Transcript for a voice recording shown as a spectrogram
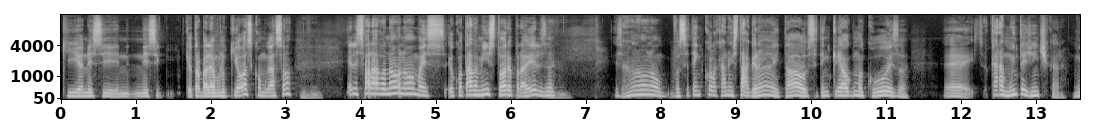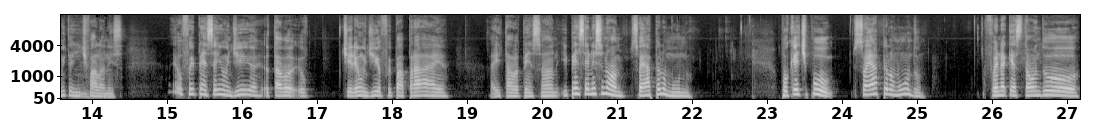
que ia nesse nesse que eu trabalhava no quiosque como garçom, eles falavam: "Não, não, mas eu contava a minha história pra eles, né? Eles falavam, não, não, você tem que colocar no Instagram e tal, você tem que criar alguma coisa. É, cara, muita gente, cara, muita gente falando isso. Eu fui, pensei um dia, eu tava, eu tirei um dia, fui pra praia, aí tava pensando, e pensei nesse nome, Sonhar pelo Mundo. Porque, tipo, Sonhar pelo Mundo foi na questão do,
